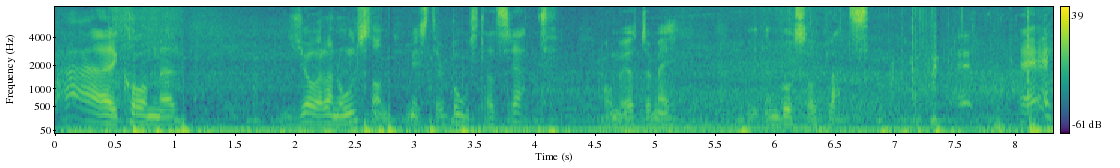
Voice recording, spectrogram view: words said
Här kommer Göran Olsson, Mr Bostadsrätt och möter mig vid en busshållplats. Hej!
